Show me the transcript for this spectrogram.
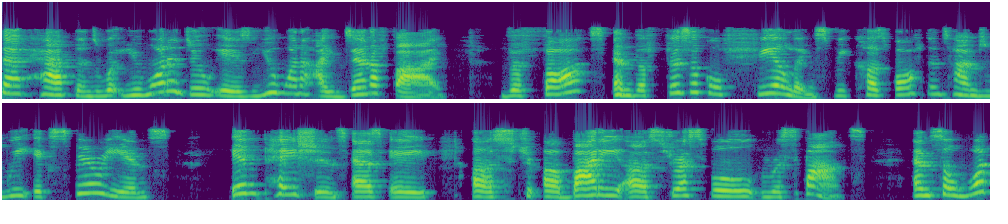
that happens, what you want to do is you want to identify the thoughts and the physical feelings because oftentimes we experience impatience as a, a, a body uh, stressful response. And so, what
